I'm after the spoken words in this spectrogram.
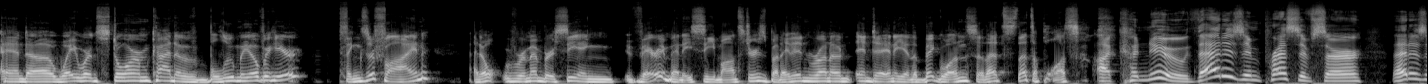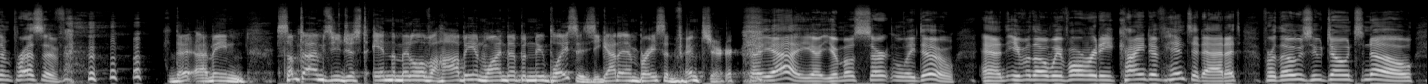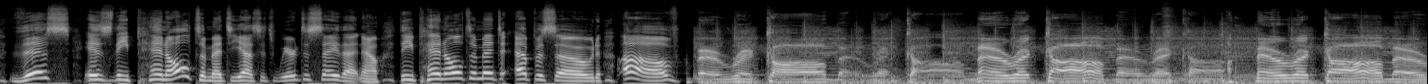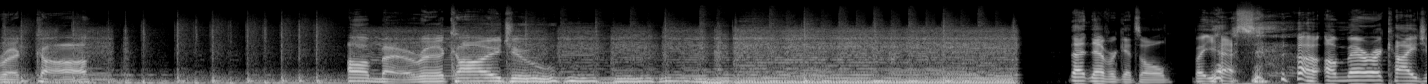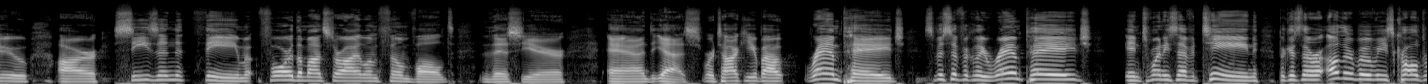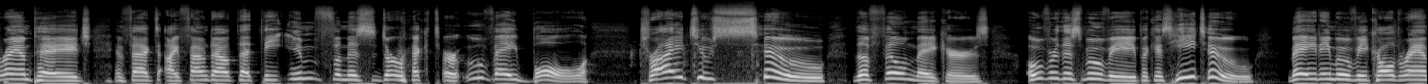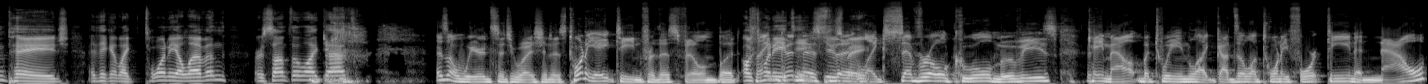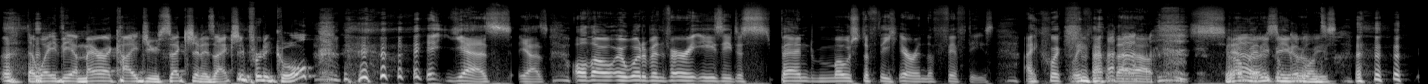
and uh, Wayward Storm kind of blew me over here. Things are fine. I don't remember seeing very many sea monsters, but I didn't run into any of the big ones, so that's that's a plus. A canoe. That is impressive, sir. That is impressive. I mean, sometimes you just in the middle of a hobby and wind up in new places. You got to embrace adventure. Uh, yeah, you, you most certainly do. And even though we've already kind of hinted at it, for those who don't know, this is the penultimate, yes, it's weird to say that now, the penultimate episode of America, America, America, America, America, America. Americaiju. That never gets old. But yes, Americaiju, our season theme for the Monster Island Film Vault this year. And yes, we're talking about Rampage, specifically Rampage in 2017 because there are other movies called Rampage. In fact, I found out that the infamous director Uwe Boll tried to sue the filmmakers over this movie because he too made a movie called Rampage, I think in like 2011 or something like that. It's a weird situation. It's 2018 for this film, but Oh, thank goodness that me. like several cool movies came out between like Godzilla 2014 and now. That way, the Amerikaiju section is actually pretty cool. yes, yes. Although it would have been very easy to spend most of the year in the 50s. I quickly found that out. So Yeah, many B good movies.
